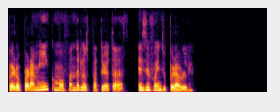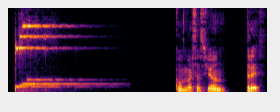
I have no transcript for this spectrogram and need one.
Pero para mí, como fan de los Patriotas, ese fue insuperable. Conversación 3.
